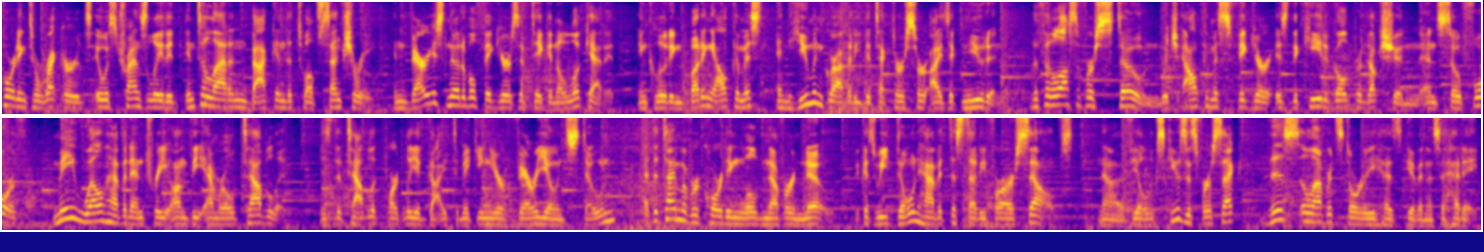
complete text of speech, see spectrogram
According to records, it was translated into Latin back in the 12th century, and various notable figures have taken a look at it, including budding alchemist and human gravity detector Sir Isaac Newton, the Philosopher's Stone, which alchemist's figure is the key to gold production, and so forth, may well have an entry on the Emerald Tablet. Is the tablet partly a guide to making your very own stone? At the time of recording, we'll never know, because we don't have it to study for ourselves. Now, if you'll excuse us for a sec, this elaborate story has given us a headache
